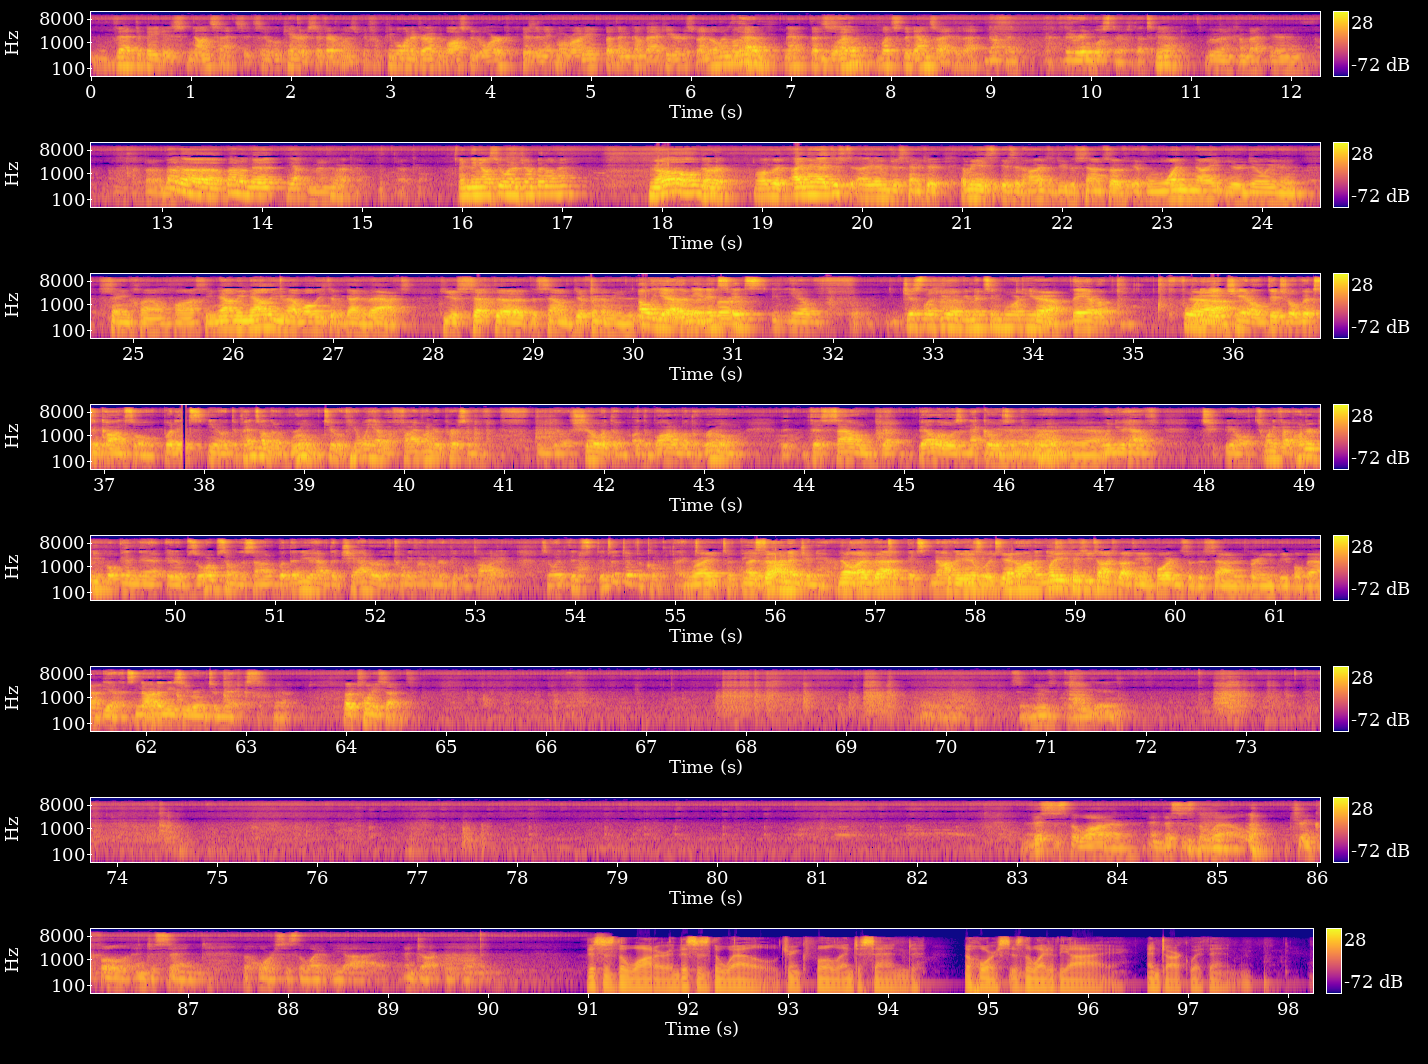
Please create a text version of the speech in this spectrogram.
that debate is nonsense. It's who cares if everyone's if people want to drive to Boston to work because they make more money, but then come back here to spend all their money. Let 'em. Yeah, that's Let 'em. what's the downside to that? Nothing. They're in Worcester. That's good. Yeah. We want to come back here in about a About minute. a about a minute. Yeah. a minute. Okay. Okay. Anything else you want to jump in on, Hank? No, all good. All right. All good. I mean, I just, I am just kind of curious. I mean, is, is it hard to do the sound? So if, if one night you're doing an insane clown posse, now, I mean, now that you have all these different kind of acts, do you set the, the sound different? I mean, is it Oh yeah, I mean it's different it's you know f- just like you have your mixing board here. Yeah. They have a 48 Yeah. channel digital mixing console, but it's you know it depends on the room too. If you only have a 500 person you know show at the at the bottom of the room, the, the sound be- bellows and echoes in the room. yeah, yeah. When you have t- you know 2,500 people in there, it absorbs some of the sound, but then you have the chatter of 2,500 people talking. So it, it's it's a difficult thing Right. to, be I a sound engineer. No, I bet. It's, it's not to an be easy. to It's not it. an Well, easy. because you talked about the importance of the sound and bringing people back. Yeah, it's not an easy room to mix. Yeah. About 20 seconds. Music to lead in. This is the water, and this is the well. Drink full and descend. The horse is the white of the eye, and dark within. This is the water, and this is the well. Drink full and descend. The horse is the white of the eye, and dark within.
